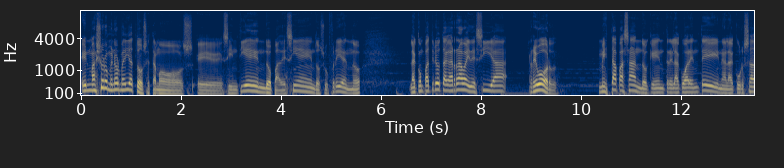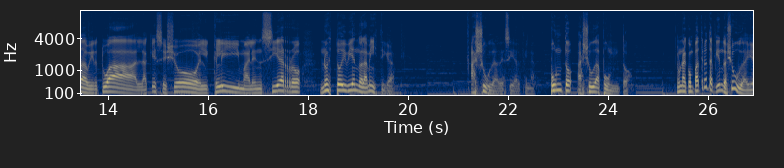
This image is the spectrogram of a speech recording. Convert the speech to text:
en mayor o menor medida todos estamos eh, sintiendo, padeciendo, sufriendo. La compatriota agarraba y decía, Rebord, me está pasando que entre la cuarentena, la cursada virtual, la qué sé yo, el clima, el encierro, no estoy viendo la mística. Ayuda, decía al final. Punto, ayuda, punto. Una compatriota pidiendo ayuda y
